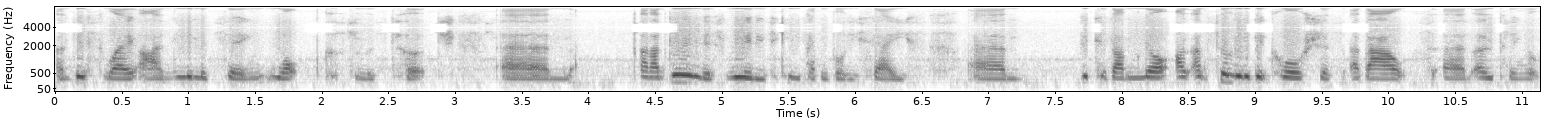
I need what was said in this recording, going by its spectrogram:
and this way I'm limiting what customers touch um, and I'm doing this really to keep everybody safe um, because I'm not, I'm still a little bit cautious about um, opening up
